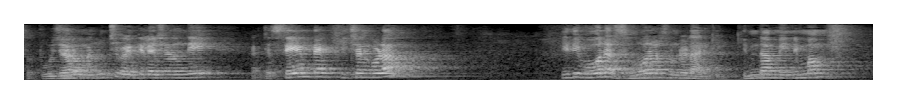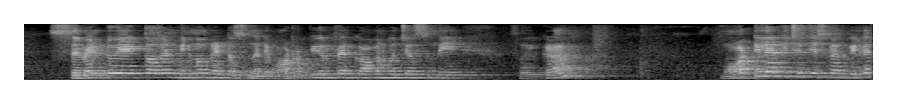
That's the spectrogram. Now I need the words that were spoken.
సో పూజారం మంచి వెంటిలేషన్ ఉంది. At the same time kitchen కూడా. ఇది ఓనర్స్ ఓనర్స్ ఉండడానికి. కింద minimum seven to eight thousand minimum rent వస్తుందండి. వాటర్ ప్యూరిఫైర్ కామన్గా వచ్చేస్తుంది. సో ఇక్కడ మాడ్యులర్ కిచెన్ చేసుకోవడానికి వీలుగా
